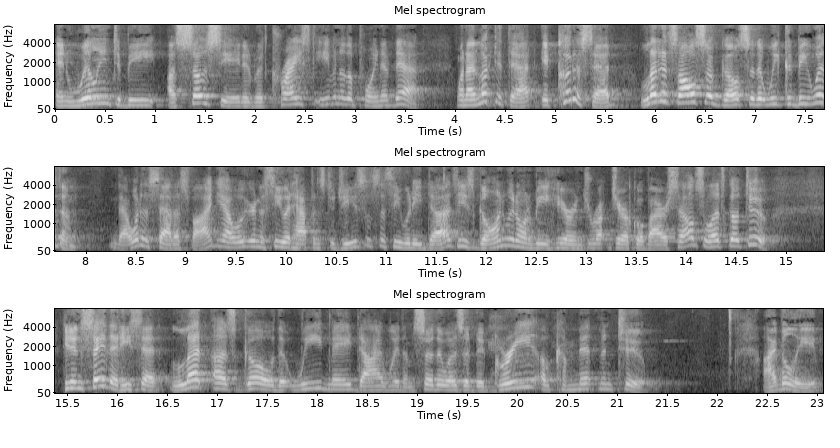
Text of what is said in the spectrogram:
and willing to be associated with Christ even to the point of death. When I looked at that, it could have said, Let us also go so that we could be with him. That would have satisfied. Yeah, we're going to see what happens to Jesus, let's see what he does. He's going. We don't want to be here in Jericho by ourselves, so let's go too. He didn't say that. He said, Let us go that we may die with him. So there was a degree of commitment to, I believe,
